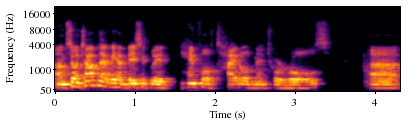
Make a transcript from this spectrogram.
Um, so on top of that, we have basically a handful of titled mentor roles uh,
